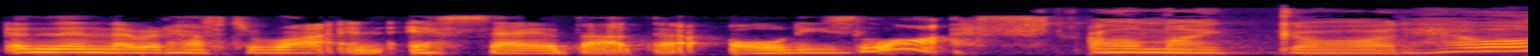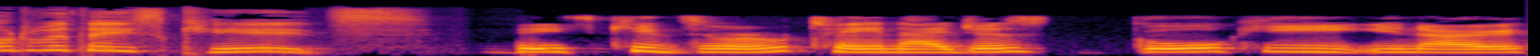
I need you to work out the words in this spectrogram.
And then they would have to write an essay about that oldie's life. Oh my God. How old were these kids? These kids are all teenagers, gawky, you know,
